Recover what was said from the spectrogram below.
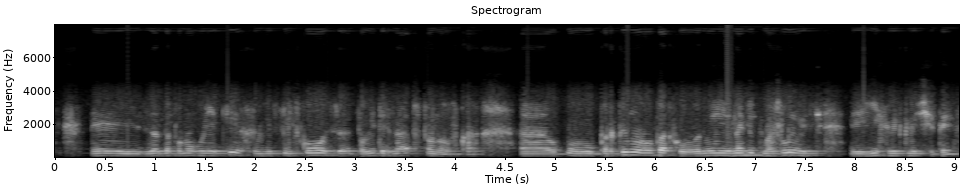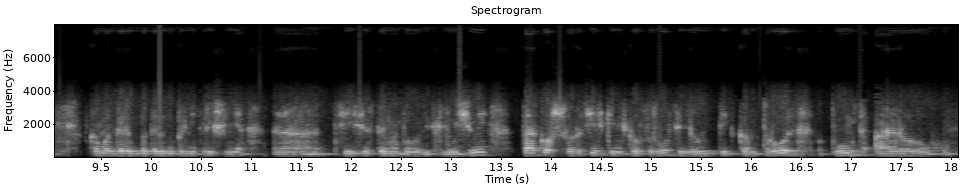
за допомогою яких відслідковується повітряна обстановка. Е, У оперативному випадку вони знайдуть можливість їх відключити. Командир батальйону прийняв рішення, е, ці системи були відключені. Також російські військовослужбовці взяли під контроль пункт аероруху.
